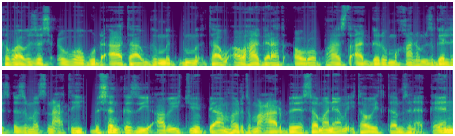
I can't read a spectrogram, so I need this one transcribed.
ከባቢ ዘስዕብዎ ጉድኣት ኣብ ግምት ብምእታው ኣብ ሃገራት ኣውሮፓ ዝተኣገዱ ምዃኖም ዝገልፅ እዚ መፅናዕቲ ብሰንኪ እዚ ኣብ ኢትዮጵያ ምህርቲ መዓር ብ ሰማንያ ሚእታዊት ከምዝነክእን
